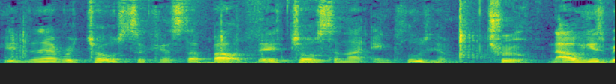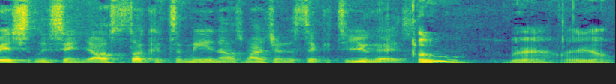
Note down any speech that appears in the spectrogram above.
He never chose to step out. They chose to not include him. True. Now he's basically saying, "Y'all stuck it to me, and now it's my turn to stick it to you guys." Ooh, yeah, there you go.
